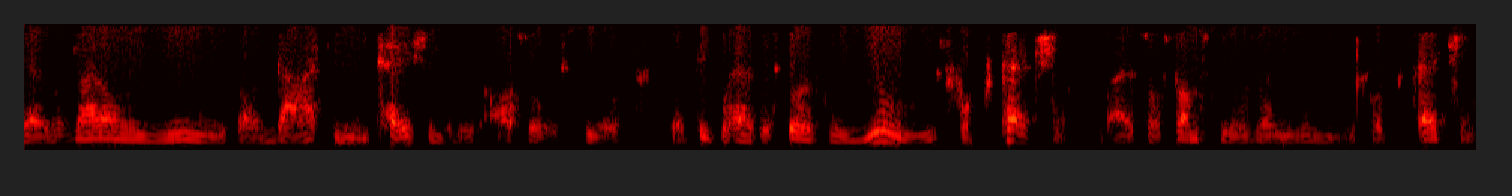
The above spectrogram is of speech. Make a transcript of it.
that was not only used on documentation, but it's also a seal that people have historically used for protection, right? So some seals are even used for protection.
